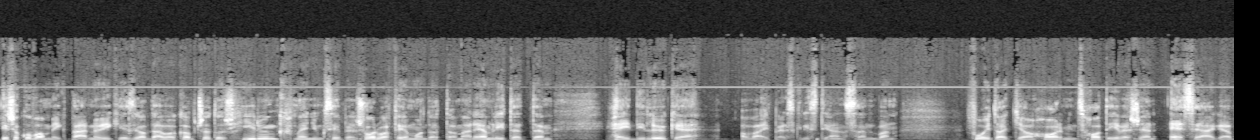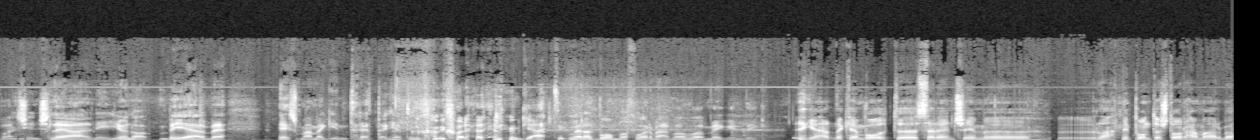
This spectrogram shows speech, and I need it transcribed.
És akkor van még pár női kézilabdával kapcsolatos hírünk, menjünk szépen sorba, fél mondattal már említettem. Heidi Lőke a Vipers Christiansenban folytatja 36 évesen, esze ágában sincs leállni, jön a BL-be, és már megint rettegetünk, amikor ellenünk játszik, mert hát bomba formában van még mindig. Igen, hát nekem volt szerencsém látni pont a Storhamárbe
